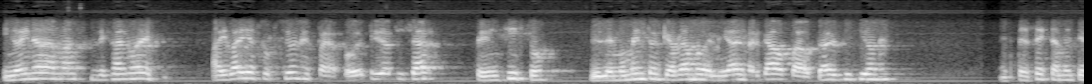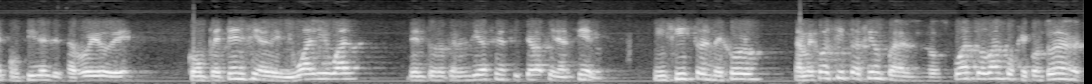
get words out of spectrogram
Y no hay nada más lejano a eso. Hay varias opciones para poder privatizar, pero insisto, desde el momento en que hablamos de mirar el mercado para adoptar decisiones, es perfectamente posible el desarrollo de competencia de igual a igual dentro de lo que vendría a ser el sistema financiero. Insisto, el mejor, la mejor situación para los cuatro bancos que controlan el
